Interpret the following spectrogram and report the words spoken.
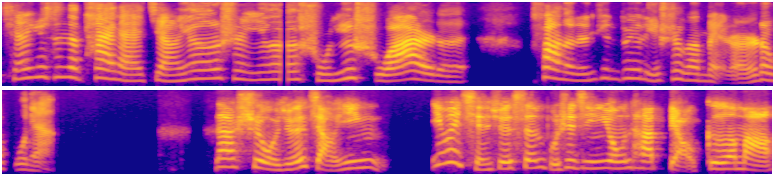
钱学森的太太蒋英是一个数一数二的，放在人群堆里是个美人的姑娘。那是我觉得蒋英，因为钱学森不是金庸他表哥吗？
